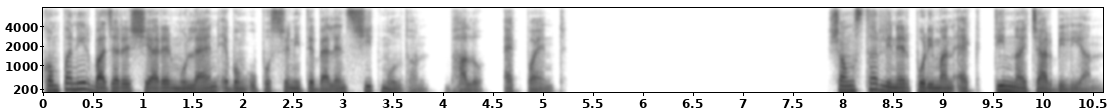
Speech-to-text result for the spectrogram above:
কোম্পানির বাজারের শেয়ারের মূল্যায়ন এবং উপশ্রেণীতে ব্যালেন্স শীট মূলধন, ভালো, এক পয়েন্ট। সংস্থার ঋণের পরিমাণ এক, তিন, নয়, চার বিলিয়ন।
